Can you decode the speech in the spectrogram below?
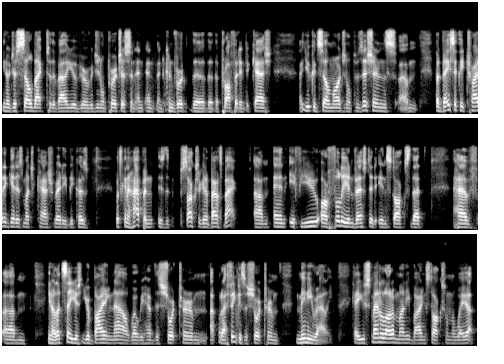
You know, just sell back to the value of your original purchase and and, and, and convert the, the the profit into cash you could sell marginal positions, um, but basically try to get as much cash ready because what's going to happen is the stocks are going to bounce back. Um, and if you are fully invested in stocks that have, um, you know, let's say you're, you're, buying now where we have this short term, uh, what I think is a short term mini rally. Okay, you spend a lot of money buying stocks on the way up.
